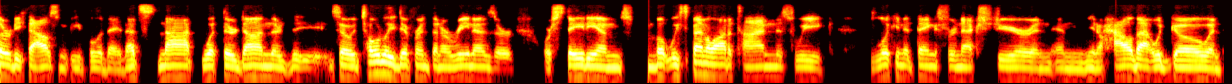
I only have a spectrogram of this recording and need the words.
30,000 people a day. That's not what they're done. They're the, so totally different than arenas or or stadiums. But we spent a lot of time this week looking at things for next year and and you know how that would go and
